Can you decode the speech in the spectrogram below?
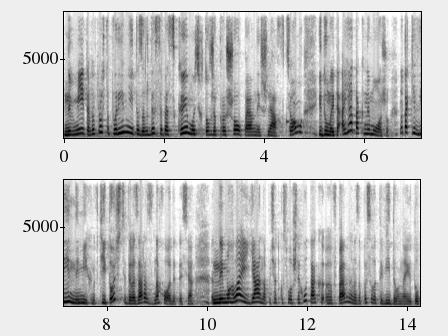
Не вмієте. Ви просто порівнюєте завжди себе з кимось, хто вже пройшов певний шлях в цьому, і думаєте, а я так не можу. Ну так і він не міг в тій точці, де ви зараз знаходитеся. Не могла і я на початку свого шляху так е, впевнено записувати відео на YouTube.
